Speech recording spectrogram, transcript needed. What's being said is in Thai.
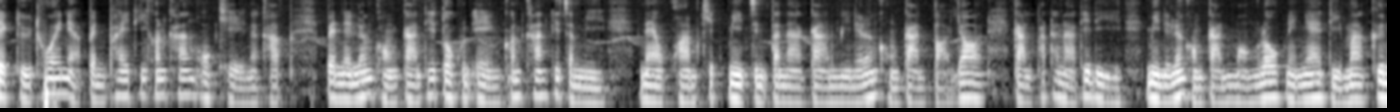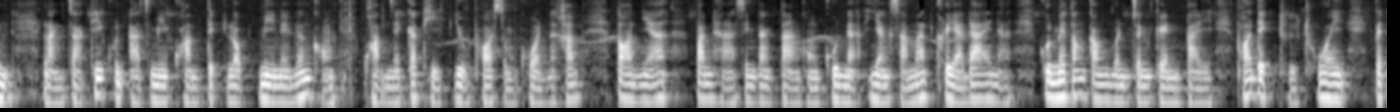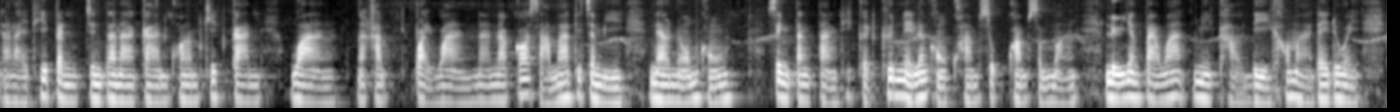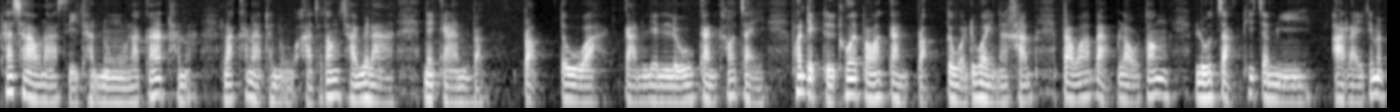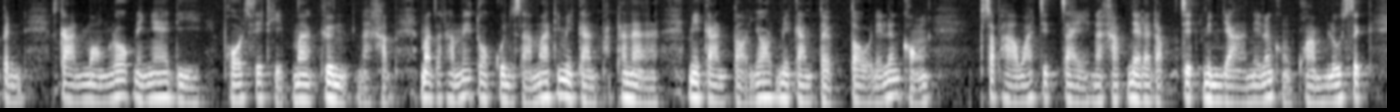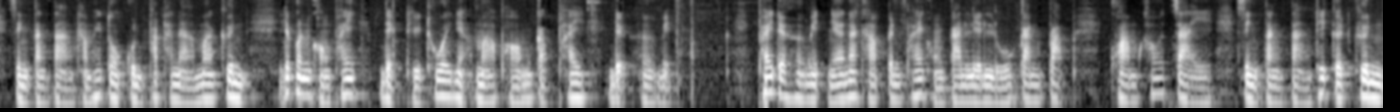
เด็กถือถ้วยเนี่ยเป็นไพ่ที่ค่อนข้างโอเคนะครับ เป็นในเรื่องของการที่ตัวคุณเองค่อนข้างที่จะมีแนวความคิดมีจินตนาการ มีในเรื่องของการต่อยอด การพัฒนาที่ดี มีในเรื่องของการมองโลกในแง่ดีมากขึ้น หลังจากที่คุณอาจจะมีความติดลบ มีในเรื่องของความเนกาทีฟอยู่พอสมควรนะครับ ตอนนี้ปัญหาสิ่งต่างๆ ของคุณนะ่ะยังสามารถเคลียร์ได้นะ คุณไม่ต้องกังวลจนเกินไป เพราะเด็กถือถ้วยเป็นอะไรที่เป็นจินตนาการความคิดการวางนะครับ ปล่อยวางนะแล้วก็สามารถที่จะมีแนวโน้มของสิ่งต่างๆ ที่เกิดขึ้นในเรื่องของความสุขความสมหวัง หรือยังแปลว่ามีข่าวดีเข้ามาได้ด้วย ถ้าชาวราศีธนูแล้วก็ธนลัคนาธนูอาจจะต้องใช้เวลาในการแบบปรับตัวการเรียนรู้การเข้าใจ เพราะเด็กถือถ้วยแปลว่าการปรับตัวด้วยนะครับ แปลว่าแบบเราต้องรู้จักที่จะมี อะไรที่มันเป็นการมองโลกในแง่ดี positive มากขึ้นนะครับ มันจะทำให้ตัวคุณสามารถที่มีการพัฒนา มีการต่อยอด มีการเติบโตในเรื่องของสภาวะจิตใจนะครับ ในระดับจิตวิญญาณในเรื่องของความรู้สึกสิ่งต่างๆทำให้ตัวคุณพัฒนามากขึ้น อิทธิพลของไพ่เด็กถือถ้วยเนี่ยมาพร้อมกับไพ่ The Hermit ไพ่เดอะเฮอร์มิตเนี้ยนะครับเป็นไพ่ของการเรียนรู้การปรับ ความเข้าใจสิ่งต่างๆ ที่เกิดขึ้น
